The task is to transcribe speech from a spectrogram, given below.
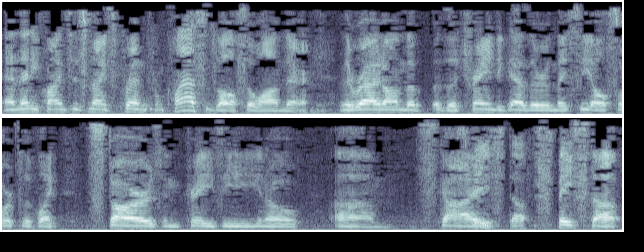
and then he finds his nice friend from class is also on there and they ride on the the train together and they see all sorts of like stars and crazy you know um skies Space stuff. space stuff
